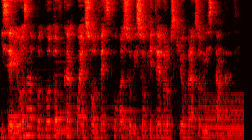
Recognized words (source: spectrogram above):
и сериозна подготовка која соодветствува со високите европски образовни стандарди.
